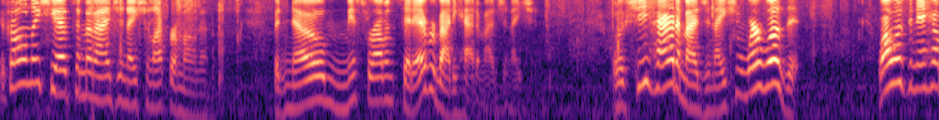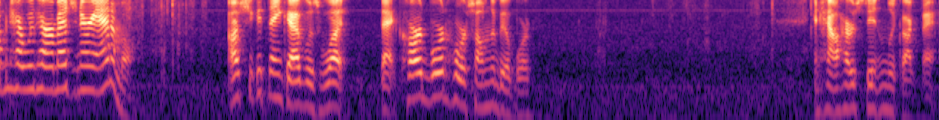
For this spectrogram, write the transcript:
If only she had some imagination like Ramona. But no, Miss Robbins said everybody had imagination. Well, if she had imagination, where was it? Why wasn't it helping her with her imaginary animal? All she could think of was what that cardboard horse on the billboard and how hers didn't look like that.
